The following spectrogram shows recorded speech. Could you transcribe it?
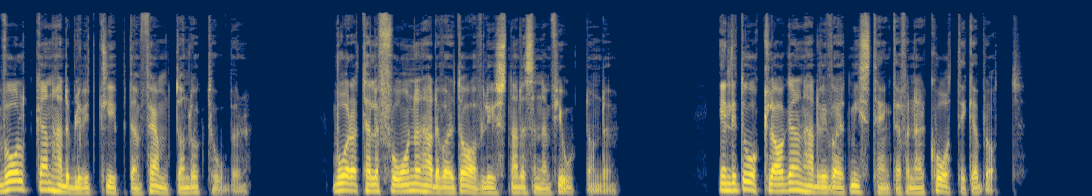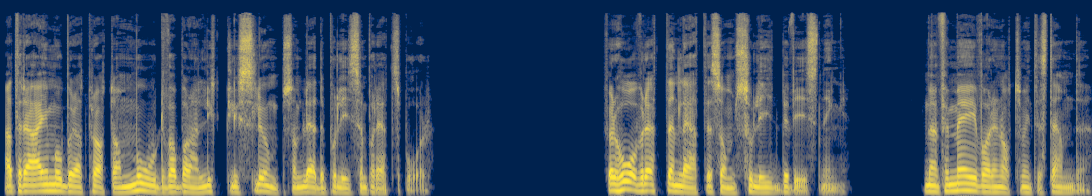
Volkan hade blivit klippt den 15 oktober våra telefoner hade varit avlyssnade sedan den 14. Enligt åklagaren hade vi varit misstänkta för narkotikabrott. Att Raimo börjat prata om mord var bara en lycklig slump som ledde polisen på rätt spår. För hovrätten lät det som solid bevisning. Men för mig var det något som inte stämde.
